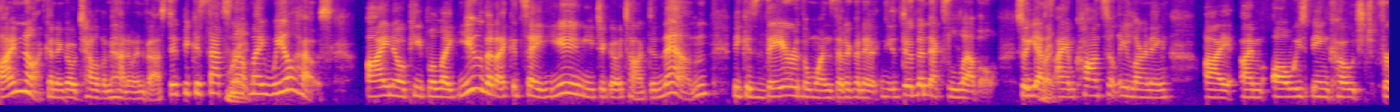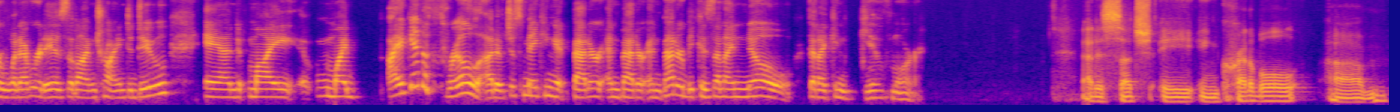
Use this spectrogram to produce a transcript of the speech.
I'm not going to go tell them how to invest it because that's not my wheelhouse. I know people like you that I could say you need to go talk to them because they're the ones that are going to they're the next level. So yes, Right. I am constantly learning. I I'm always being coached for whatever it is that I'm trying to do and my my I get a thrill out of just making it better and better and better because then I know that I can give more. That is such a incredible um,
